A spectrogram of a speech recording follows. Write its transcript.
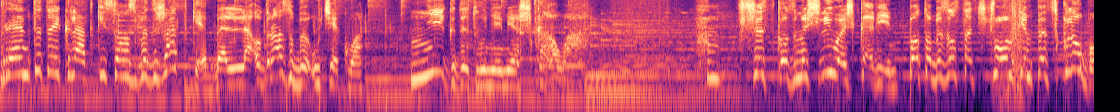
Pręty tej klatki są zbyt rzadkie. Bella od razu by uciekła. Nigdy tu nie mieszkała. Wszystko zmyśliłeś, Kevin, po to, by zostać członkiem Pec Klubu.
